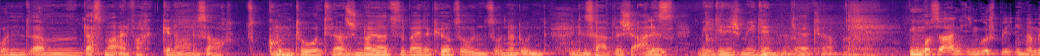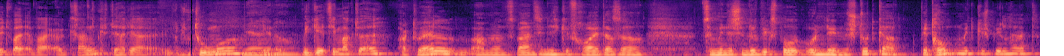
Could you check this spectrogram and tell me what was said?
Und ähm, dass man einfach genau das auch kundtut. Ein Neuer dabei, der gehört zu uns und und und. Mhm. Deshalb ist ja alles Medien ist Medien. Mhm. Ja, klar. Also. Ich muss sagen, Ingo spielt nicht mehr mit, weil er war krank. Der hat ja einen Tumor. Ja, genau. Wie geht es ihm aktuell? Aktuell haben wir uns wahnsinnig gefreut, dass er zumindest in Ludwigsburg und in Stuttgart betrunken mitgespielt hat.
